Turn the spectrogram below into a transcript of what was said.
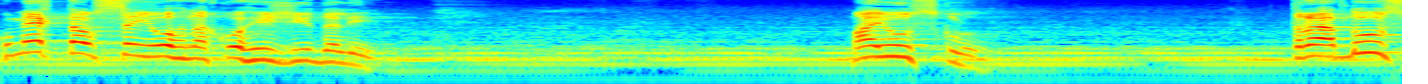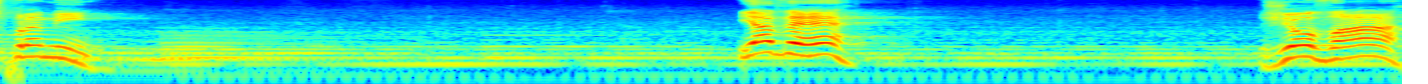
Como é que está o Senhor na corrigida ali? Maiúsculo. Traduz para mim. Yahvé. Jeová.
